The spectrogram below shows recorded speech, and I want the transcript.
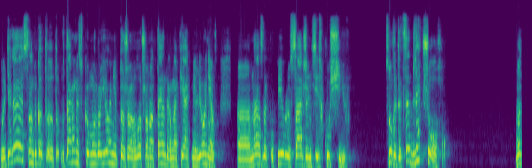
виділяється, наприклад, от в Дарницькому районі теж оголошено тендер на 5 мільйонів е, на закупівлю саджанців кущів. Слухайте, це для чого? Ми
